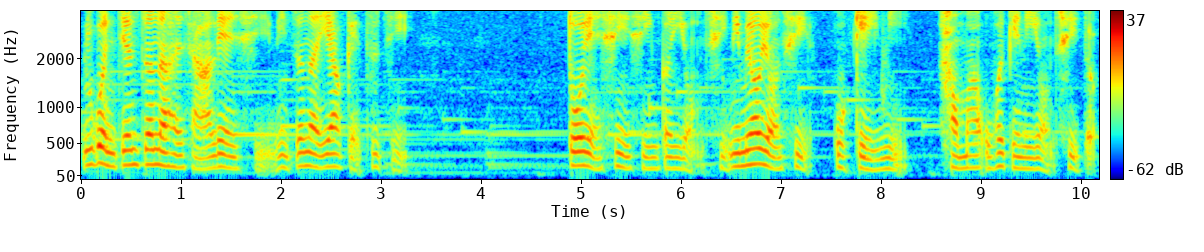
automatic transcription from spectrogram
如果你今天真的很想要练习，你真的要给自己多点信心跟勇气。你没有勇气，我给你好吗？我会给你勇气的。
